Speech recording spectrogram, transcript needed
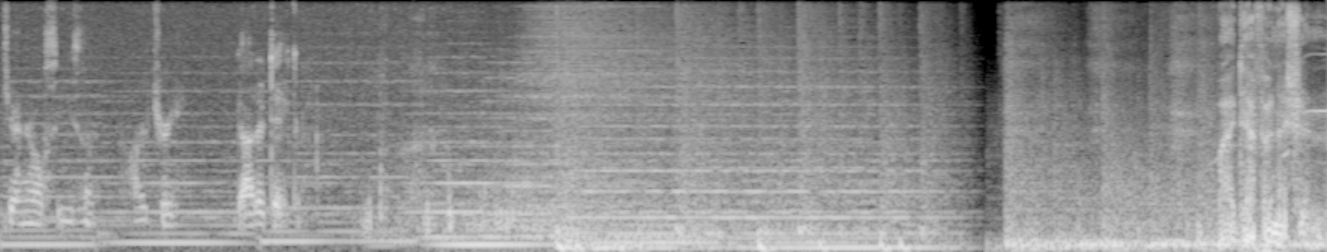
general season, archery, gotta take him. Definition,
